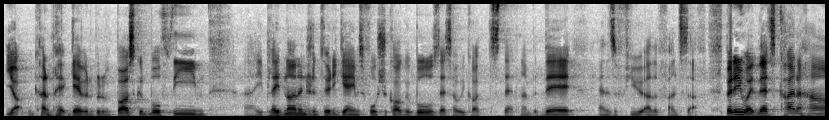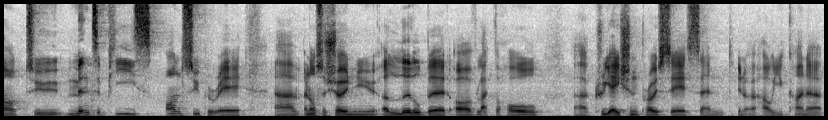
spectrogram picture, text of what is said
yeah we kind of gave it a bit of a basketball theme Uh, he played 930 games for Chicago Bulls. That's how we got that number there. And there's a few other fun stuff. But anyway, that's kind of how to mint a piece on Super Rare, um, and also showing you a little bit of like the whole uh, creation process and you know how you kind of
